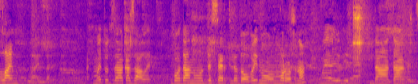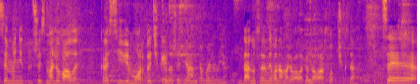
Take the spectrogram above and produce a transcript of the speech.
Лайм. лайм. Да. Ми тут заказали Богдану десерт льодовий, ну, морожено. Моя любимая. Да, так, це мені тут щось малювали красиві Це мордочки. наша Діанка малює. Да, ну це не вона малювала, казала, а хлопчик. Да. Це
